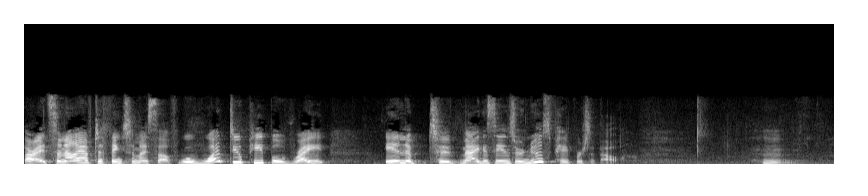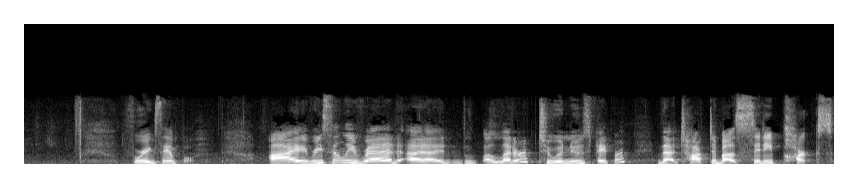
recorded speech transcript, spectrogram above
All right, so now I have to think to myself, well, what do people write in a, to magazines or newspapers about? Hmm. For example, I recently read a, a letter to a newspaper that talked about city parks.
